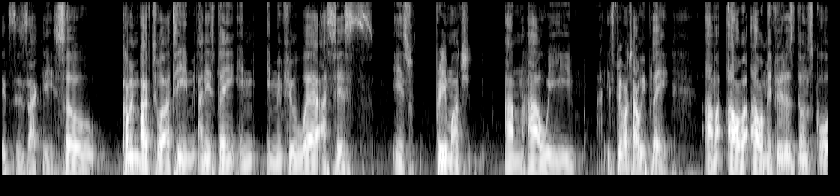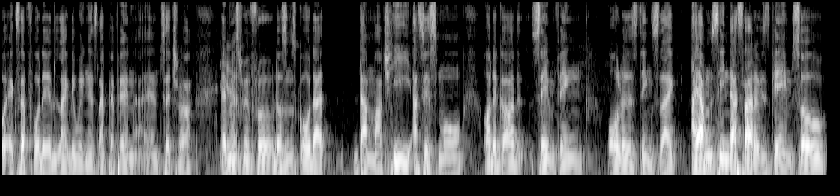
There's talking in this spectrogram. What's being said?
exactly. So coming back to our team, and he's playing in, in midfield where assists is pretty much um how we it's pretty much how we play. Um, our our midfielders don't score except for the like the wingers like Pepe and etc. Yeah. Edmund Smith Rowe doesn't score that that much. He assists more. Odegaard, same thing. All those things like I haven't seen that side of his game, so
